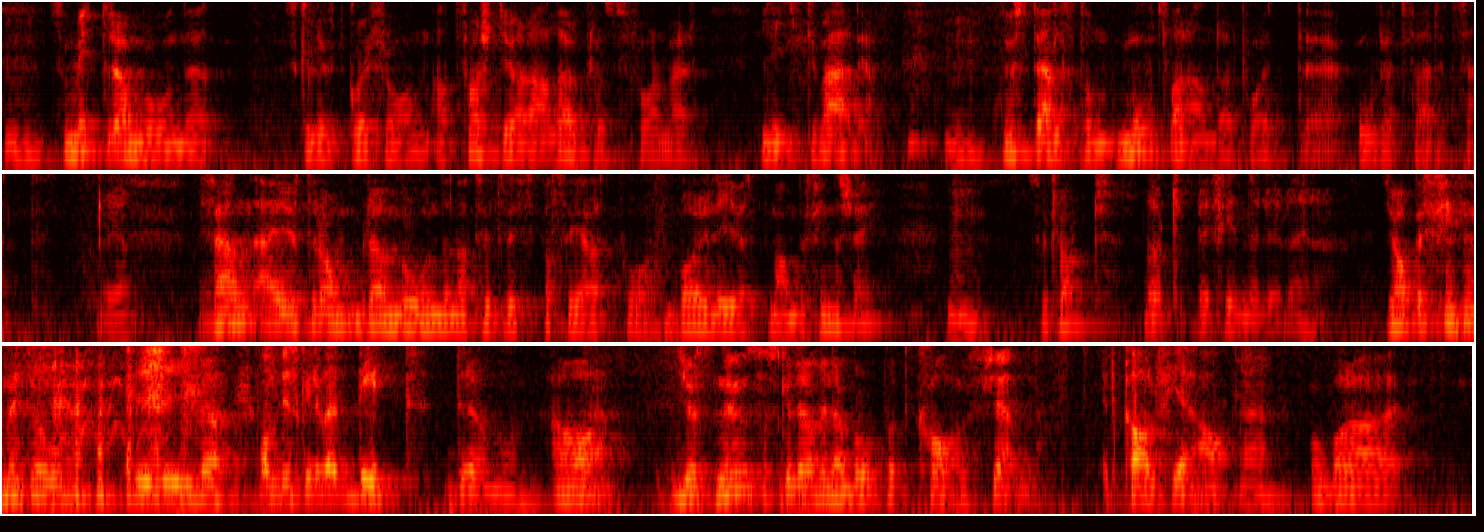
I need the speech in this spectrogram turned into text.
Mm. Så mitt drömboende skulle utgå ifrån att först göra alla upplåtelseformer likvärdiga. Mm. Nu ställs de mot varandra på ett eh, orättfärdigt sätt. Ja. Ja. Sen är ju ett dröm- drömboende naturligtvis baserat på var i livet man befinner sig. Mm. Såklart. Vart befinner du dig då? Jag befinner mig då i livet. Om det skulle vara ditt drömmål? Ja, just nu så skulle jag vilja bo på ett kalfjäll. Ett kalfjäll? Ja. Och bara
